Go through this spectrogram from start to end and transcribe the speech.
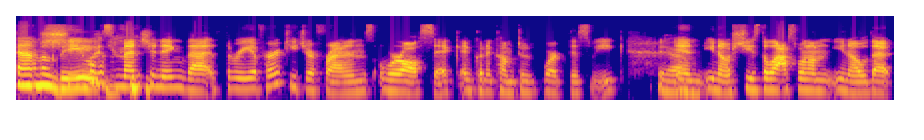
Emily. She was mentioning that three of her teacher friends were all sick and couldn't come to work this week. Yeah. And you know, she's the last one on, you know, that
